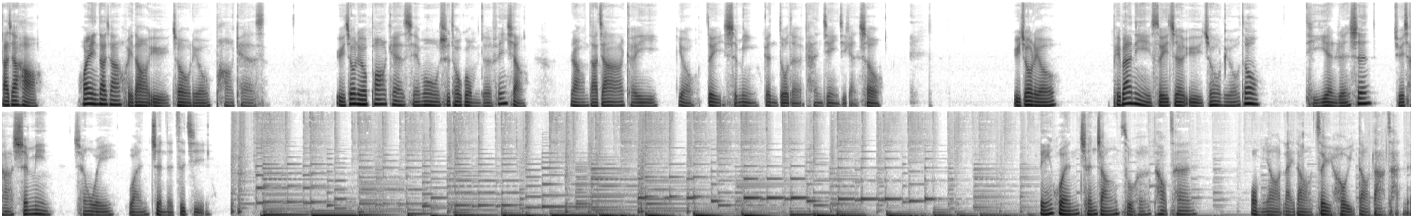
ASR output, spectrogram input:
大家好，欢迎大家回到宇宙流 Podcast。宇宙流 Podcast 节目是透过我们的分享，让大家可以有对生命更多的看见以及感受。宇宙流陪伴你，随着宇宙流动，体验人生，觉察生命，成为完整的自己。灵魂成长组合套餐，我们要来到最后一道大餐了。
